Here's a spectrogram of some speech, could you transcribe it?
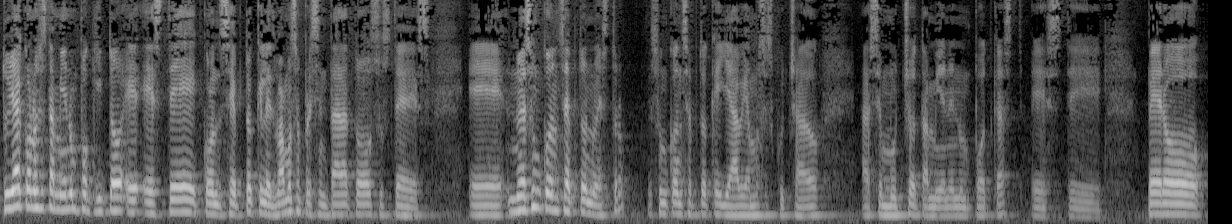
tú ya conoces también un poquito eh, este concepto que les vamos a presentar a todos ustedes. Eh, no es un concepto nuestro, es un concepto que ya habíamos escuchado hace mucho también en un podcast, este, pero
